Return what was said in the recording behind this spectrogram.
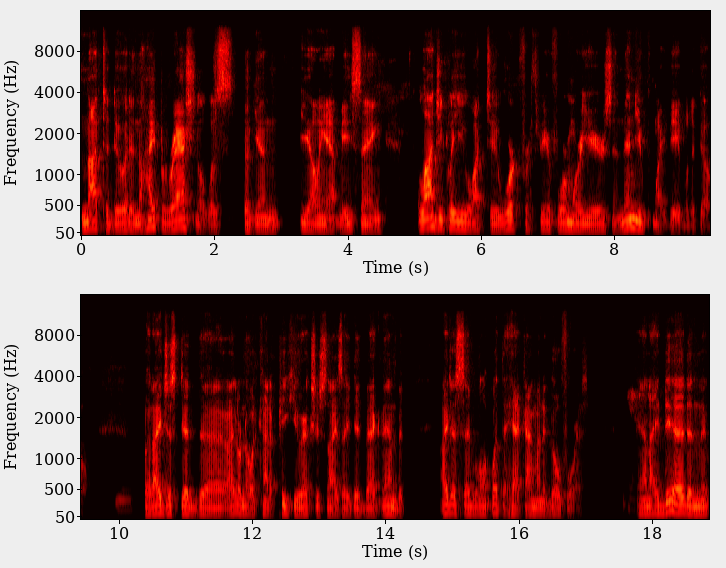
not to do it. And the hyper rational was again yelling at me, saying, logically, you ought to work for three or four more years and then you might be able to go. Mm. But I just did, uh, I don't know what kind of PQ exercise I did back then, but I just said, well, what the heck, I'm going to go for it. Yeah. And I did, and it,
